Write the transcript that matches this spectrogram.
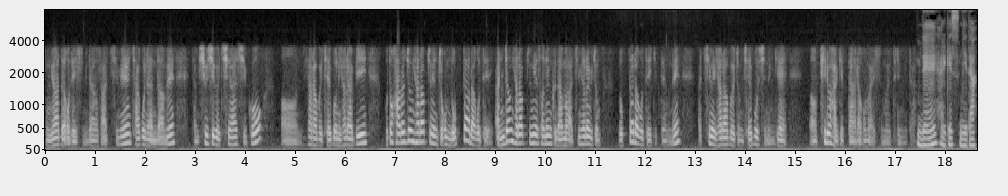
중요하다고 되어 있습니다. 그래서 아침에 자고 난 다음에 잠시 휴식을 취하시고 어 혈압을 재보는 혈압이 보통 하루 중 혈압 중에는 조금 높다라고 돼 안정 혈압 중에서는 그나마 아침 혈압이 좀 높다라고 돼 있기 때문에 아침에 혈압을 좀 재보시는 게 어, 필요하겠다라고 말씀을 드립니다. 네, 알겠습니다.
